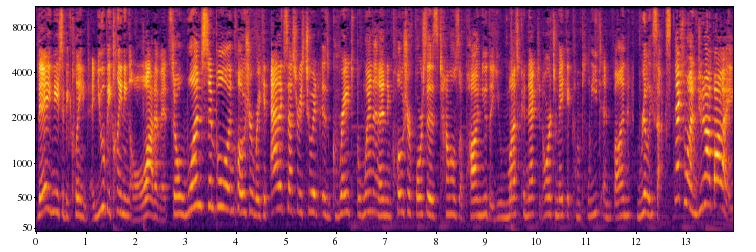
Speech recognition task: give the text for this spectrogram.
they need to be cleaned and you will be cleaning a lot of it. So one simple enclosure where you can add accessories to it is great, but when an enclosure forces tunnels upon you that you must connect in order to make it complete and fun, really sucks. Next one, do not buy,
